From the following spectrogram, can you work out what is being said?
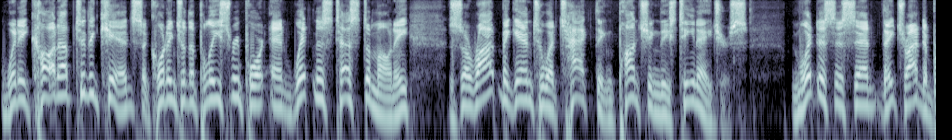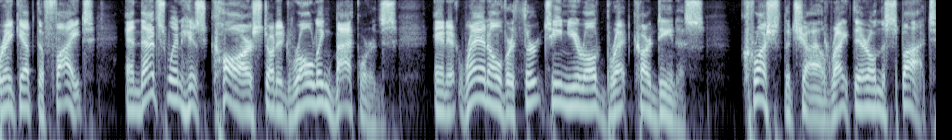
When he caught up to the kids, according to the police report and witness testimony, Zarat began to attack them, punching these teenagers. Witnesses said they tried to break up the fight, and that's when his car started rolling backwards, and it ran over 13 year old Brett Cardenas, crushed the child right there on the spot.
